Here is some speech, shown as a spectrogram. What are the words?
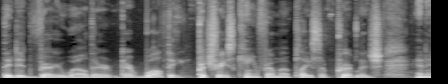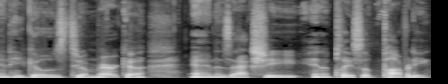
they did very well. They're they're wealthy. Patrice came from a place of privilege, and then he goes to America and is actually in a place of poverty,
